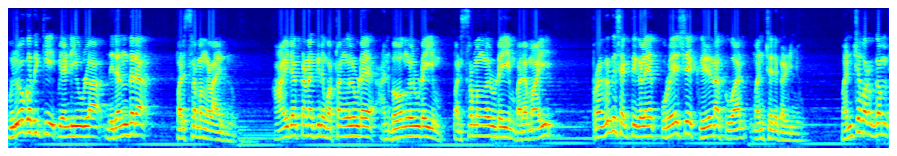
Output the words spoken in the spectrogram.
പുരോഗതിക്ക് വേണ്ടിയുള്ള നിരന്തര പരിശ്രമങ്ങളായിരുന്നു. ആയിരക്കണക്കിന് വർഷങ്ങളുടെ അനുഭവങ്ങളുടെയും പരിശ്രമങ്ങളുടെയും ഫലമായി പ്രകൃതി ശക്തികളെ കുറേശ്ശെ കീഴടക്കുവാൻ മനുഷ്യന് കഴിഞ്ഞു. മനുഷ്യവർഗം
